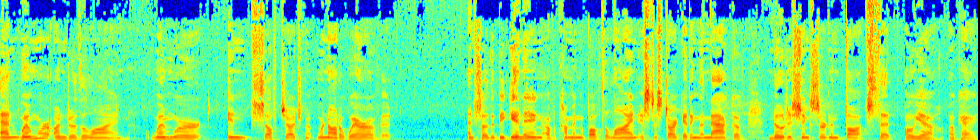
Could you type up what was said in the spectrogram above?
And when we're under the line, when we're in self judgment, we're not aware of it. And so the beginning of coming above the line is to start getting the knack of noticing certain thoughts that, oh, yeah, okay,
